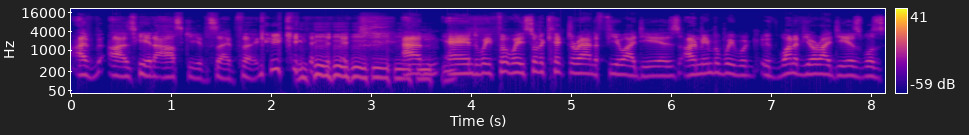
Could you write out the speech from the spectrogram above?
I've, I was here to ask you the same thing. um, and we thought we sort of kicked around a few ideas. I remember we were one of your ideas was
